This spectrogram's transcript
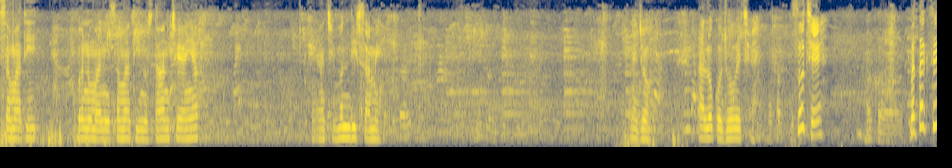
સમાધિ બનુમાની સમાધિનું સ્થાન છે અહીંયા. અહીંયા મંદિર સામે. ને જો, આ લોકો જોવે છે. શું છે? બતક છે?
